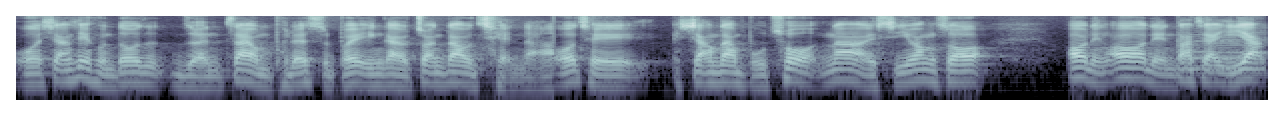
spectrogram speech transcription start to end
我相信很多人在我们 PressPlay 应该有赚到钱的，而且相当不错。那也希望说，二零二二年大家一样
